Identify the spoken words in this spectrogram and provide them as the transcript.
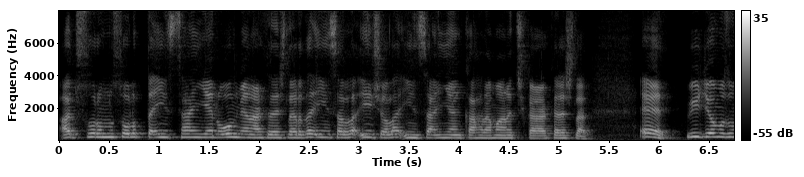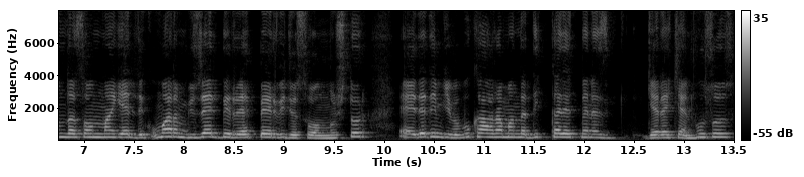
acı sorumlusu olup da insan yeğeni olmayan arkadaşlara da inşallah inşallah insan yeğen kahramanı çıkar arkadaşlar. Evet videomuzun da sonuna geldik. Umarım güzel bir rehber videosu olmuştur. Ee, dediğim gibi bu kahramanda dikkat etmeniz gereken husus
